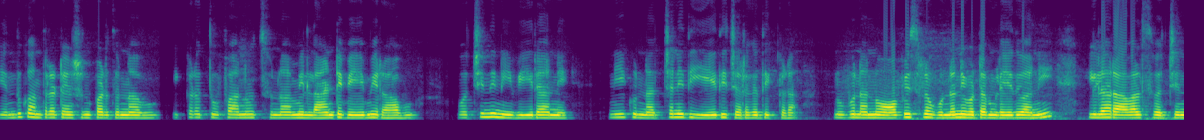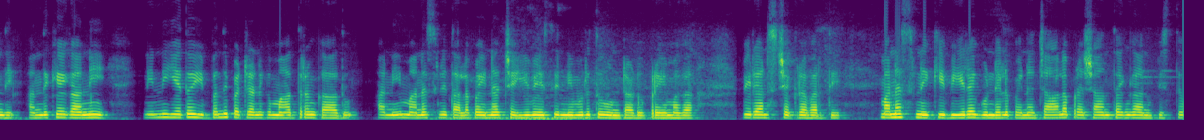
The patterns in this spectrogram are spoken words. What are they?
ఎందుకు అంతలా టెన్షన్ పడుతున్నావు? ఇక్కడ తుఫాను సునామీ లాంటివి ఏమీ రావు. వచ్చింది నీ వీరాన్ని. నీకు నచ్చనిది ఏది జరగదు ఇక్కడ. నువ్వు నన్ను ఆఫీస్లో ఉండనివ్వటం లేదు అని ఇలా రావాల్సి వచ్చింది. అందుకే కానీ నిన్ను ఏదో ఇబ్బంది పెట్టడానికి మాత్రం కాదు అని మనసుని తలపైన చెయ్యి వేసి నిమురుతూ ఉంటాడు ప్రేమగా విరాన్స్ చక్రవర్తి. మనస్సునికి వీర గుండెలపైన చాలా ప్రశాంతంగా అనిపిస్తూ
